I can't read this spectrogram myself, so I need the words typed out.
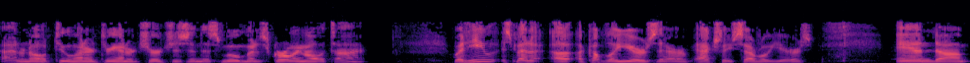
I don't know, 200, 300 churches in this movement. It's growing all the time. But he spent a, a couple of years there, actually several years. And um,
